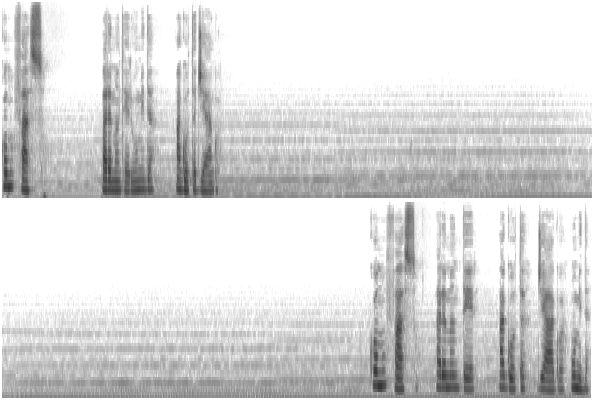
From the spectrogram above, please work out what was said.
Como faço para manter úmida a gota de água? Como faço para manter a gota de água úmida?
